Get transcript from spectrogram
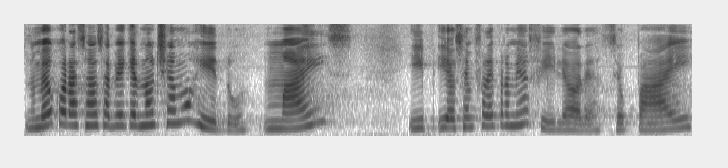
no meu coração eu sabia que ele não tinha morrido, mas. E, e eu sempre falei para minha filha: olha, seu pai,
